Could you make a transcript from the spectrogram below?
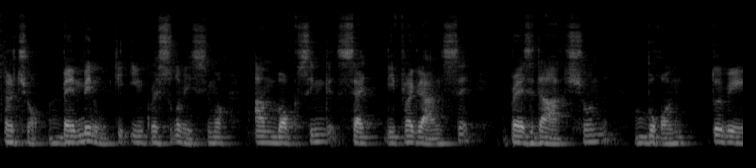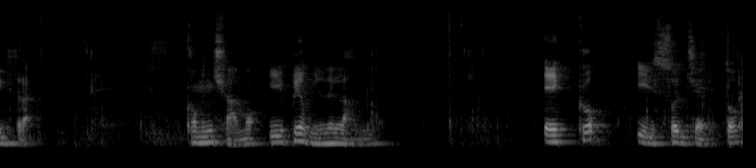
Perciò benvenuti in questo nuovissimo unboxing set di fragranze prese da Action Buon 2023. Cominciamo il primo video dell'anno. Ecco il soggetto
